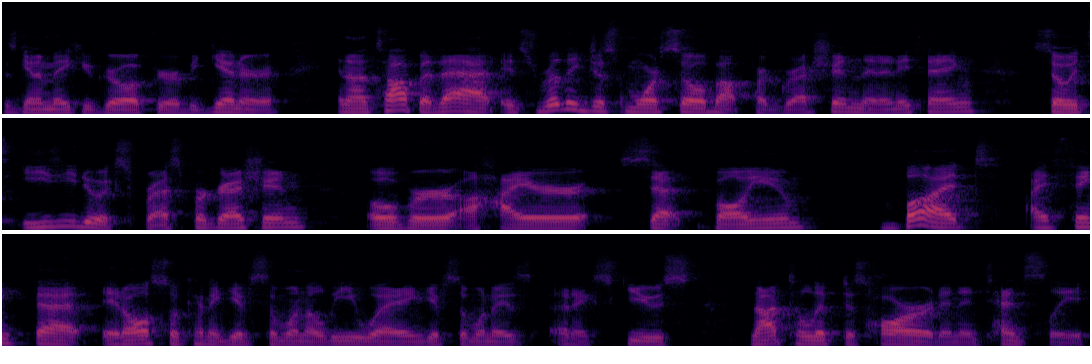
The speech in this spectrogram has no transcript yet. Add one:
is going to make you grow if you're a beginner. And on top of that, it's really just more so about progression than anything. So it's easy to express progression over a higher set volume. But I think that it also kind of gives someone a leeway and gives someone an excuse not to lift as hard and intensely.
